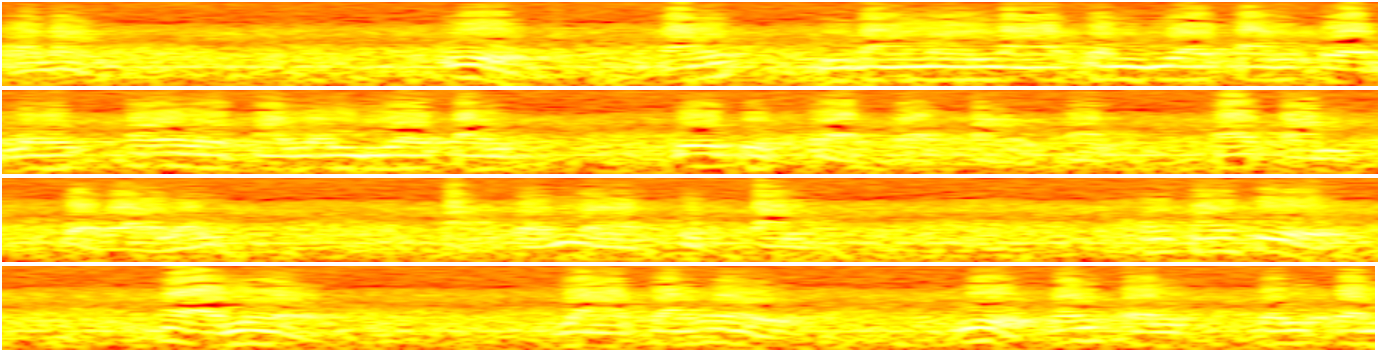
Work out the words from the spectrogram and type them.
แล้วนะนี่ของบิดามารดาคนเดียวกันเกิดในท้องในคันอันเดียวกันด้วยจุดแตกแตกต่างกันเพราะกรรมเกี่ยวกับนั้นสะสมมาติดกรรมทั้งที่พ่อเนี่ยอยากจะให้ นี่เป็นคนเป็นคน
